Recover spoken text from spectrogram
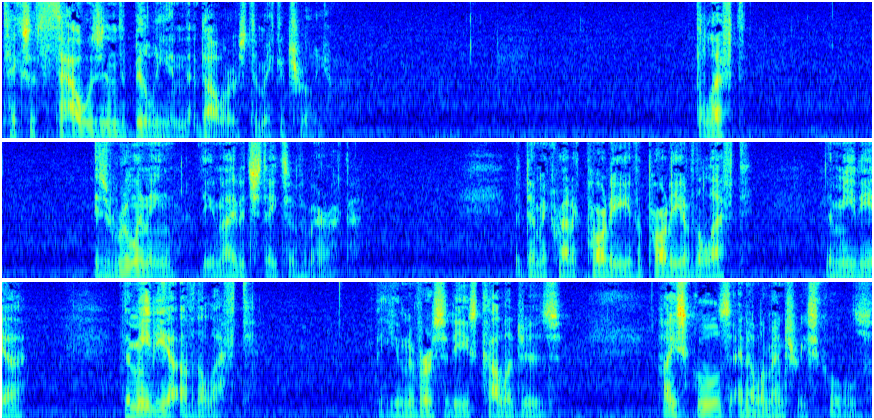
It takes a thousand billion dollars to make a trillion. The left is ruining the United States of America. The Democratic Party, the party of the left, the media, the media of the left, the universities, colleges, high schools and elementary schools,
